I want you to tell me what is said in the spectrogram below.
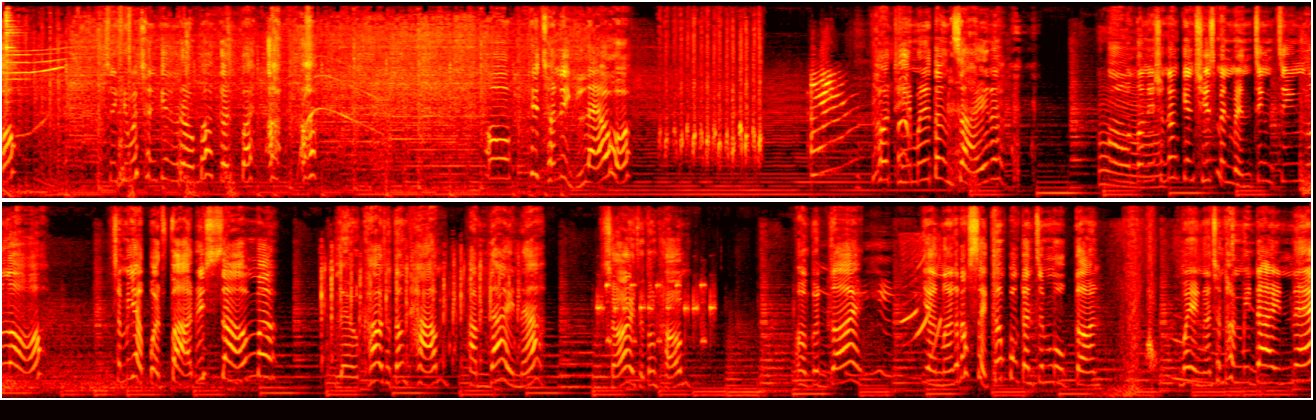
อ๋อฉันคิดว่าฉันกินเร็วมากเกินไปอะอะอ๋อที่ฉันอีกแล้วเหรอโทษทีไม่ได้ตั้งใจนะอ๋อตอนนี้ฉันต้องกินชีสเหม็นๆจริงๆเหรอ ฉันไม่อยากเปิดฝาด้วยซ้ำอะแล้วข้าวเธอต้องทำทำได้นะ ใช่เธอต้องทำอ๋อก็ได้ อย่างน้อยก็ต้องใส่เครื่องป้องกันจมูกก่อน ไม่อย่างนั้นฉันทนไม่ได้แน่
